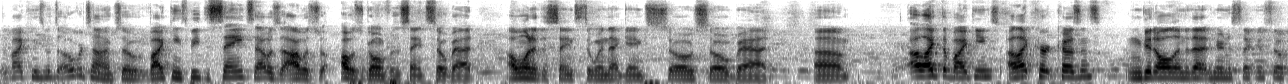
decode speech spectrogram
the Vikings went to overtime. So Vikings beat the Saints. That was I was I was going for the Saints so bad. I wanted the Saints to win that game so so bad. Um, I like the Vikings. I like Kirk Cousins. We'll get all into that here in a second. So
